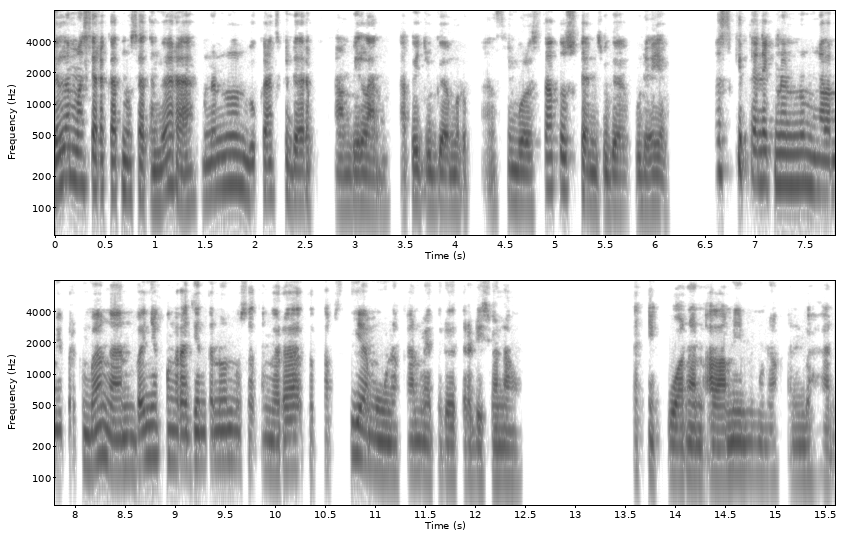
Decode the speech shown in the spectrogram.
Dalam masyarakat Nusa Tenggara, menenun bukan sekedar tampilan, tapi juga merupakan simbol status dan juga budaya. Meski teknik menenun mengalami perkembangan, banyak pengrajin tenun Nusa Tenggara tetap setia menggunakan metode tradisional. Teknik pewarnaan alami menggunakan bahan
